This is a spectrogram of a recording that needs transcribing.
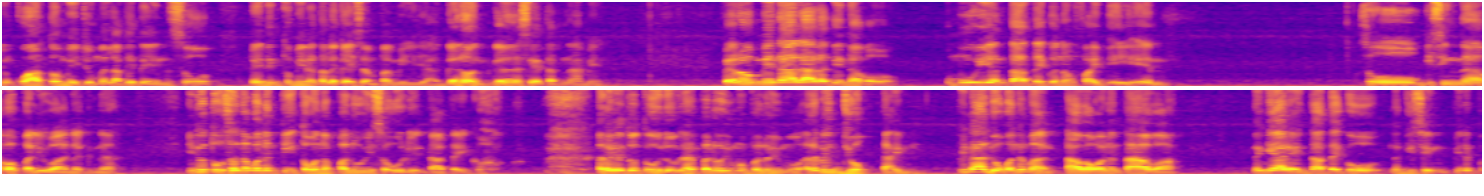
Yung kwarto medyo malaki din, so pwedeng tumira talaga isang pamilya. Ganon, ganon ang setup namin. Pero may naalala din ako, umuwi ang tatay ko ng 5 a.m. So, gising na ako, paliwanag na. Inutusan ako ng tito ko na paluin sa ulo yung tatay ko. Alam yung tutulog? Sabi, paluin mo, paluin mo. Alam mo yung joke time? Pinalo ko naman. Tawa ko ng tawa. Nangyari, yung tatay ko, nagising, pinag,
